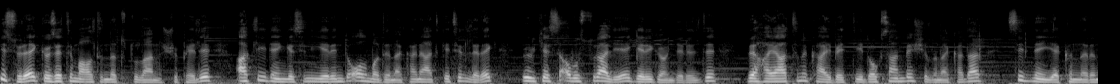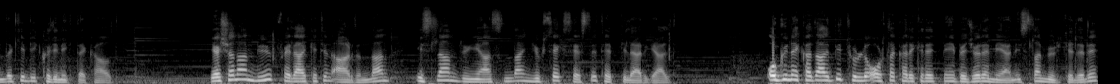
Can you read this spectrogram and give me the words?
Bir süre gözetim altında tutulan şüpheli, akli dengesinin yerinde olmadığına kanaat getirilerek ülkesi Avustralya'ya geri gönderildi ve hayatını kaybettiği 95 yılına kadar Sydney yakınlarındaki bir klinikte kaldı. Yaşanan büyük felaketin ardından İslam dünyasından yüksek sesli tepkiler geldi. O güne kadar bir türlü ortak hareket etmeyi beceremeyen İslam ülkeleri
